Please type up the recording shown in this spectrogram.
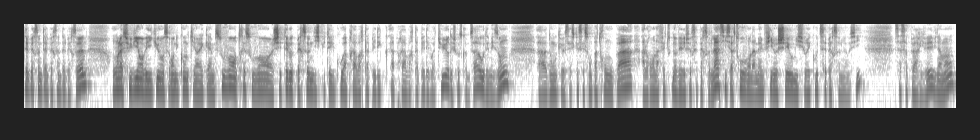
telle personne, telle personne, telle personne. On l'a suivi en véhicule, on s'est rendu compte qu'il allait quand même souvent, très souvent, euh, chez telle autre personne discuter le coup après avoir tapé des, après avoir tapé des voitures, des choses comme ça, ou des maisons. Donc, est-ce que c'est son patron ou pas? Alors, on a fait toutes nos vérifications sur ces personnes-là. Si ça se trouve, on a même filoché ou mis sur écoute ces personnes-là aussi. Ça, ça peut arriver, évidemment.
